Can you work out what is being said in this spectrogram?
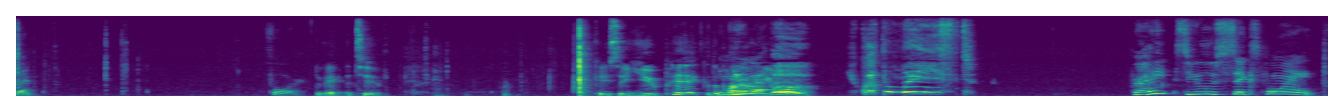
When? Four. Okay, a two. Okay, so you pick the And you pile got- you want. You got the least! Right? So you lose six points.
